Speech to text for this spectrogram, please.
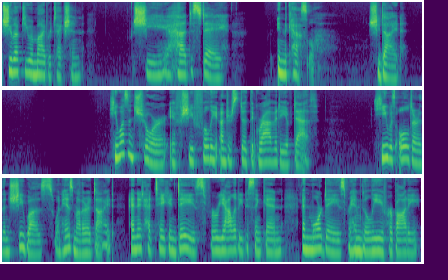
she left you in my protection. She had to stay in the castle. She died. He wasn't sure if she fully understood the gravity of death. He was older than she was when his mother had died, and it had taken days for reality to sink in and more days for him to leave her body.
